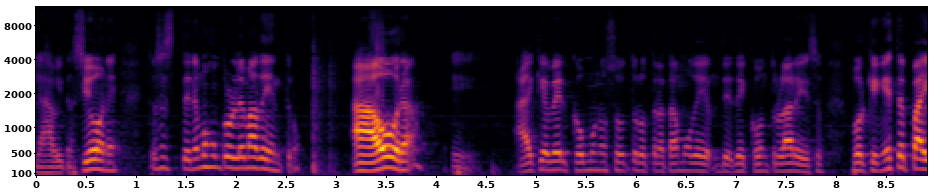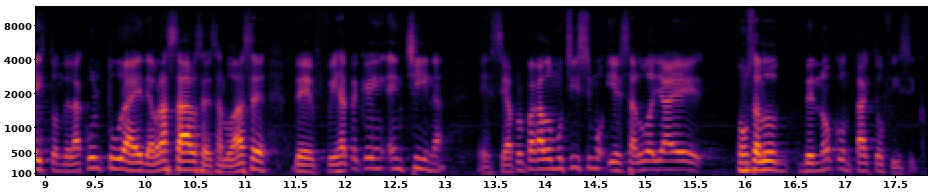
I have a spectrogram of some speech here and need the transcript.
las habitaciones. Entonces, tenemos un problema dentro. Ahora hay que ver cómo nosotros tratamos de, controlar eso, porque en este país donde la cultura es de abrazarse, de saludarse, de fíjate que en, China eh, se ha propagado muchísimo y el saludo allá es un saludo de no contacto físico.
